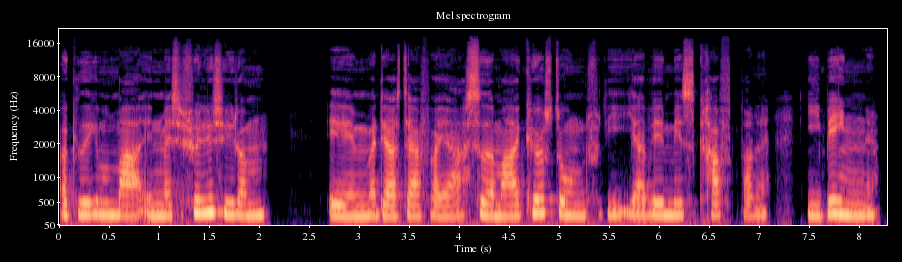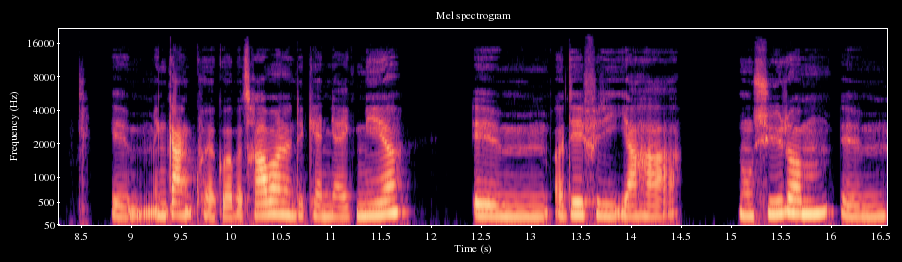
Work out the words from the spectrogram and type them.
og givet mig en masse følgesygdomme. Øhm, og det er også derfor, jeg sidder meget i kørestolen, fordi jeg vil miste kræfterne i benene. Øhm, en gang kunne jeg gå op ad trapperne, det kan jeg ikke mere. Øhm, og det er fordi, jeg har nogle sygdomme, øhm,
